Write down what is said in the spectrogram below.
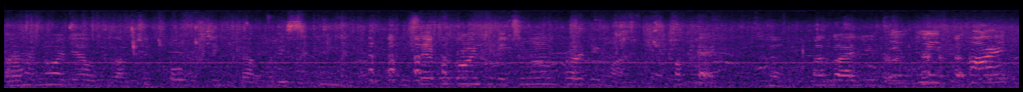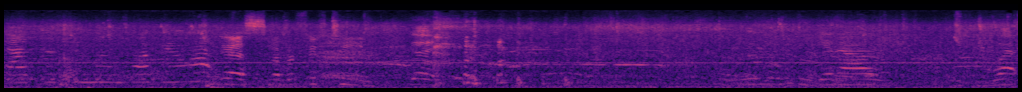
I have no idea because I'm too old to think about what he's saying. He said we're going to the Timon parking lot. Okay. I'm glad you heard. Did we park at the Timon parking lot? Yes, number 15. Good. so then we can get out of wet. But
